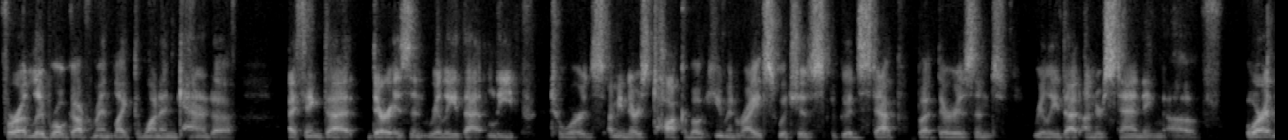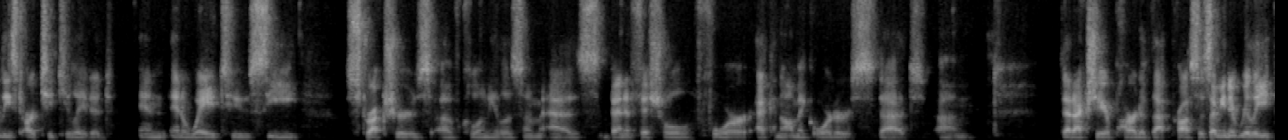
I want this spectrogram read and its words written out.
for a liberal government like the one in Canada, I think that there isn't really that leap towards i mean there's talk about human rights which is a good step but there isn't really that understanding of or at least articulated in in a way to see structures of colonialism as beneficial for economic orders that um, that actually are part of that process. I mean, it really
